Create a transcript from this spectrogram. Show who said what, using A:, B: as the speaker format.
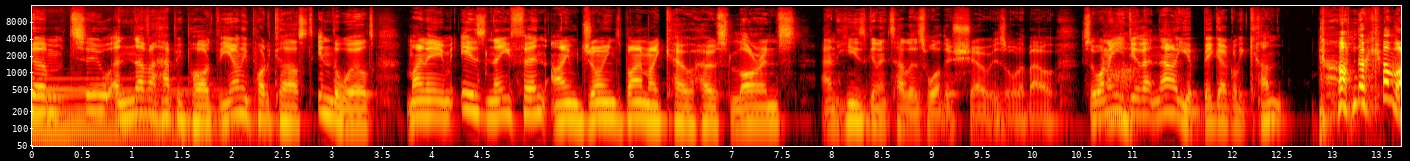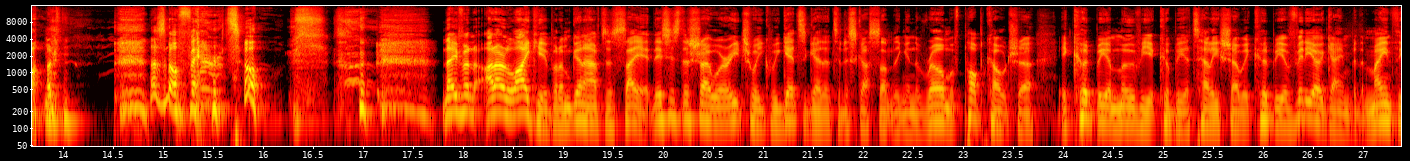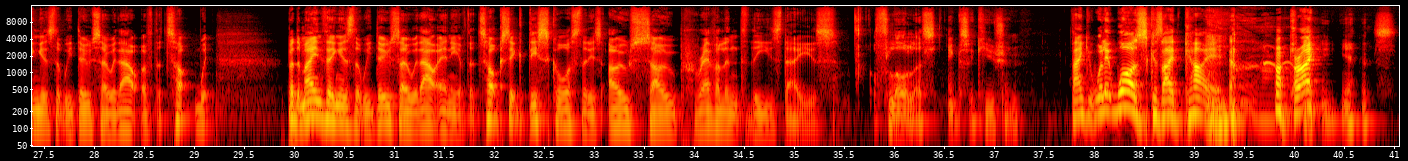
A: Welcome to another Happy Pod, the only podcast in the world. My name is Nathan. I'm joined by my co host Laurence, and he's going to tell us what this show is all about. So, why don't you do ah. that now, you big ugly cunt?
B: Oh no, come on. That's not fair at all. Nathan, I don't like it, but I'm going to have to say it. This is the show where each week we get together to discuss something in the realm of pop culture. It could be a movie, it could be a telly show, it could be a video game, but the main thing is that we do so without of the top but the main thing is that we do so without any of the toxic discourse that is oh so prevalent these days.
A: Flawless execution.
B: Thank you. Well, it was because I'd cut it. right?
A: Yes.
